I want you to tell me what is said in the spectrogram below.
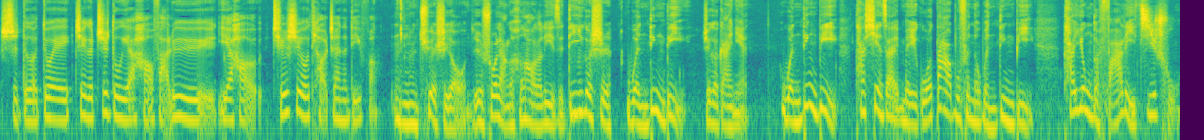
使得对这个制度也好、法律也好，其实是有挑战的地方？嗯，确实有。就说两个很好的例子，第一个是稳定币这个概念。稳定币，它现在美国大部分的稳定币，它用的法理基础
